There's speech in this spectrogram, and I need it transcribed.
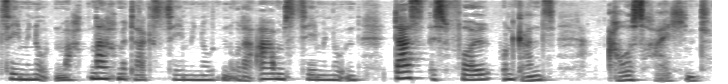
zehn Minuten macht, nachmittags zehn Minuten oder abends zehn Minuten. Das ist voll und ganz ausreichend.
